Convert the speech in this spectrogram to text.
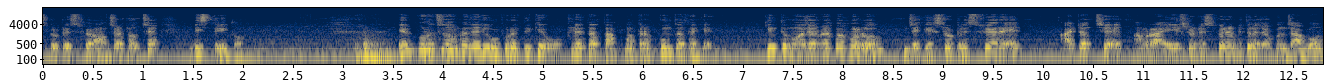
স্ট্রোটোস্ফিয়ার অঞ্চলটা হচ্ছে বিস্তৃত। এরপর হচ্ছে আমরা জানি উপরের দিকে উঠলে তার তাপমাত্রা কমতে থাকে। কিন্তু মজার ব্যাপার হলো যে স্ট্রোটোস্ফিয়ারে এটা হচ্ছে আমরা এই স্ট্রোটোস্ফিয়ারের ভিতরে যখন যাব,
